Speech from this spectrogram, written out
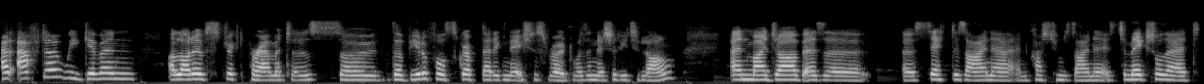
at after we given a lot of strict parameters. So the beautiful script that Ignacius wrote was initially too long, and my job as a, a set designer and costume designer is to make sure that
